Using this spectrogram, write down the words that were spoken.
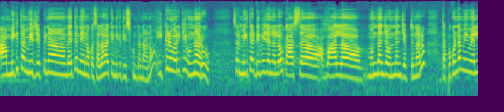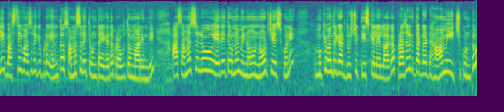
ఆ మిగతా మీరు చెప్పినదైతే నేను ఒక సలహా కిందికి తీసుకుంటున్నాను. ఇక్కడి వరకే ఉన్నారు. సరే మిగతా డివిజన్లలో కాస్త వాళ్ళ ముందంజ ఉందని చెప్తున్నారు. తప్పకుండా మేము వెళ్ళి బస్తీ వాసులకు ఇప్పుడు ఎంతో సమస్యలు అయితే ఉంటాయి కదా ప్రభుత్వం మారింది. ఆ సమస్యలు ఏదైతే ఉన్నాయో మేము నోట్ చేసుకొని ముఖ్యమంత్రి గారి దృష్టికి తీసుకెళ్ళేలాగా ప్రజలకు తగ్గట్టు హామీ ఇచ్చుకుంటూ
